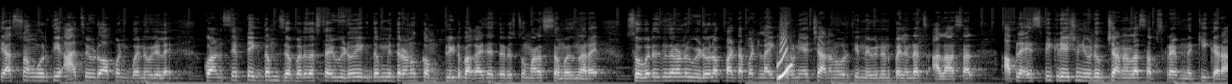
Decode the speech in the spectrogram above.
त्या सॉन्गवरती आजचा व्हिडिओ आपण बनवलेला आहे. कॉन्सेप्ट एकदम जबरदस्त आहे. व्हिडिओ एकदम मित्रांनो कंप्लीट बघायचा आहे तरच तुम्हाला समजणार आहे. सोबतच मित्रांनो व्हिडिओला पटापट लाईक करून या चॅनलवरती नवीन पहिल्यांदाच आला असाल. आपल्या एस पी क्रिएशन युट्यूब चॅनलला सबस्क्राईब नक्की करा.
